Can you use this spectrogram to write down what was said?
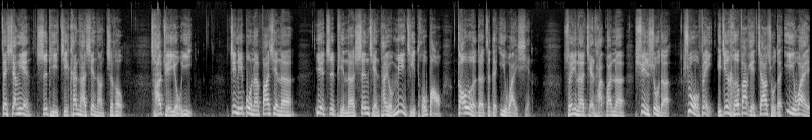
在相验尸体及勘查现场之后，察觉有异，进一步呢发现呢叶制品呢生前他有密集投保高额的这个意外险。所以呢，检察官呢迅速的作废已经核发给家属的意外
